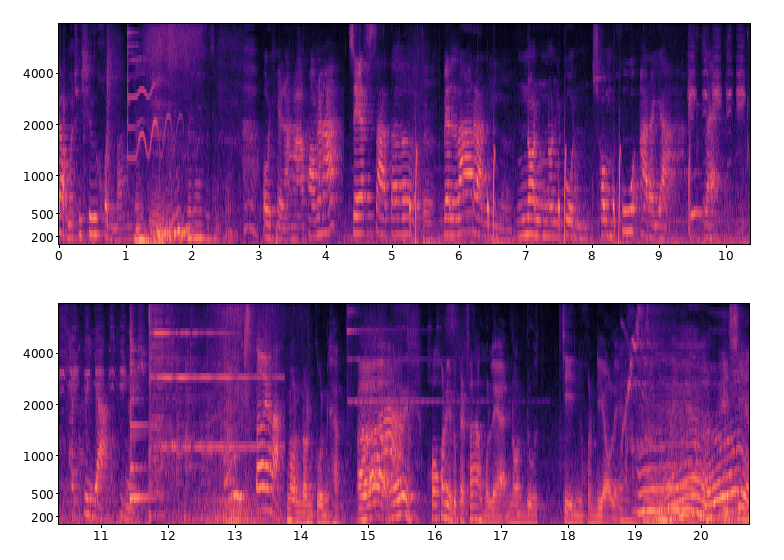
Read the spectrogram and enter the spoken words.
กลับมาที่ชื่อคนบ้าง โอเคนะคะ พร้อมนะคะ เจฟซาเตอร์เบลล่ารานี นนท์นนกุล ชมพู่อารยา และแคทริยาอิงลิชเต้ยค่ะ นนท์นนกุลครับ เออเพราะคนอื่นดูเป็นฝรั่งหมดเลยอะนนท์ดูจีนอยู่คนเดียวเลยเอเชีย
